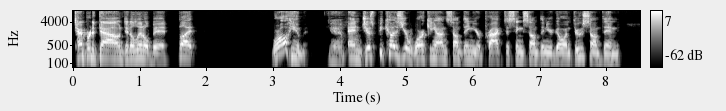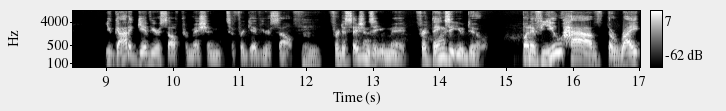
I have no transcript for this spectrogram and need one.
tempered it down, did a little bit, but we're all human. Yeah. And just because you're working on something, you're practicing something, you're going through something, you got to give yourself permission to forgive yourself mm. for decisions that you made, for things that you do. But if you have the right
